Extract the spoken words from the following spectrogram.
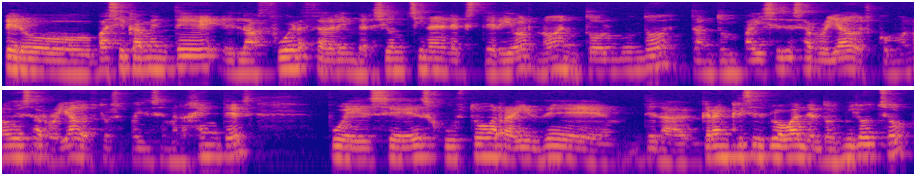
pero básicamente eh, la fuerza de la inversión china en el exterior, ¿no? En todo el mundo, tanto en países desarrollados como no desarrollados, los países emergentes, pues es justo a raíz de, la gran crisis global del 2008,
